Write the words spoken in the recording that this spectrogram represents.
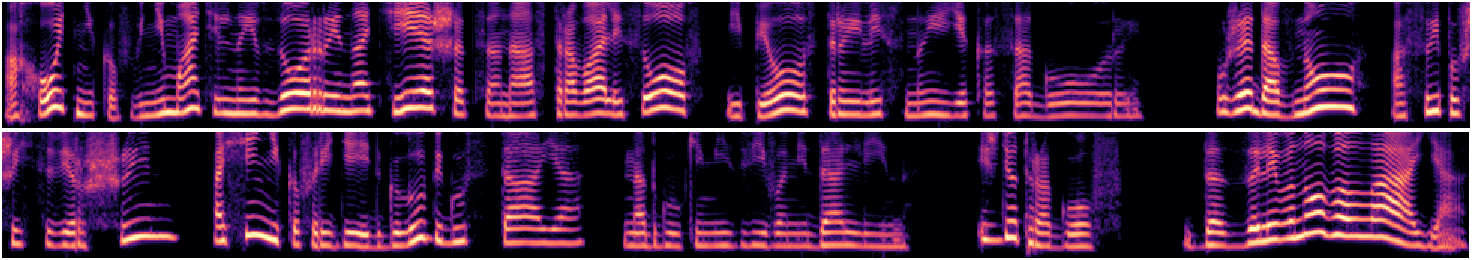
Охотников внимательные взоры Натешатся на острова лесов И пестрые лесные косогоры. Уже давно, осыпавшись с вершин, Осинников редеет глубь густая Над гулкими извивами долин И ждет рогов до заливного лая.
